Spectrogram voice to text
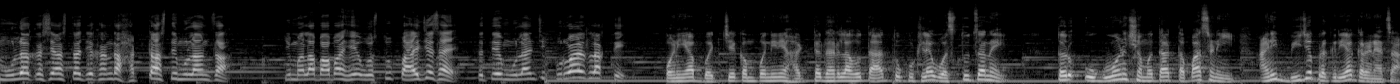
मुलं कसे असतात? एखादा हट्ट असते मुलांचा की मला बाबा हे वस्तू पाहिजेच आहे तर ते मुलांची पुरवायच लागते. पण या बच्चे कंपनीने हट्ट धरला होता तो कुठल्या वस्तूचा नाही तर उगवण क्षमता तपासणी आणि बीज प्रक्रिया करण्याचा.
